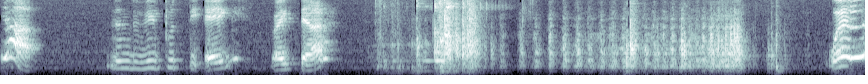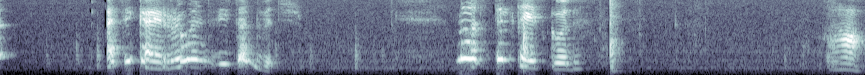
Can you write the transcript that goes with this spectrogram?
Yeah. And then we put the egg right there. Well, I think I ruined the sandwich. No, it still tastes good. Ah.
